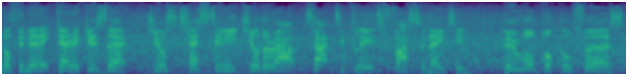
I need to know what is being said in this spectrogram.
Nothing in it, Derek, is there? Just testing each other out tactically. It's fascinating. Who will buckle first?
